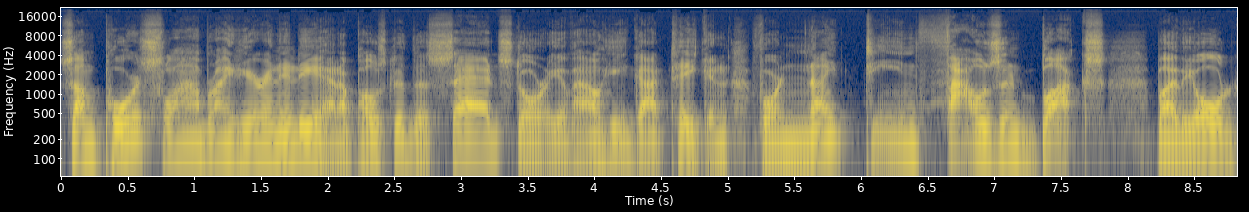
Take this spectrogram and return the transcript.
some poor slob right here in Indiana posted the sad story of how he got taken for 19,000 bucks by the old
